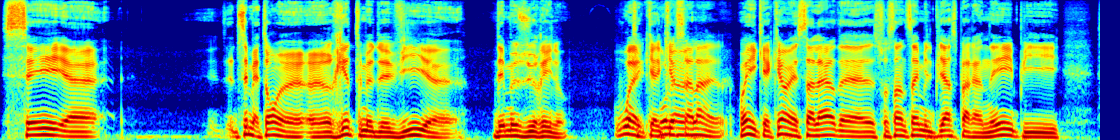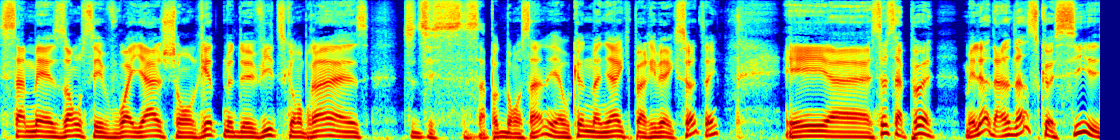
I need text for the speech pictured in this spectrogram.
c'est, euh, tu sais, mettons, un, rythme de vie euh, démesuré, là. Oui, quelqu'un salaire. Oui, quelqu'un a un salaire de 65 000 par année, puis sa maison, ses voyages, son rythme de vie, tu comprends? Tu dis, ça n'a pas de bon sens. Il n'y a aucune manière qu'il peut arriver avec ça, tu sais. Et euh, ça, ça peut. Mais là, dans, dans ce cas-ci,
